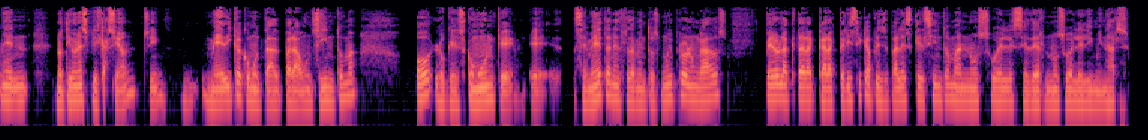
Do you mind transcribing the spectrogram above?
no tiene una explicación, ¿sí? médica como tal para un síntoma, o lo que es común que eh, se metan en tratamientos muy prolongados, pero la característica principal es que el síntoma no suele ceder, no suele eliminarse.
